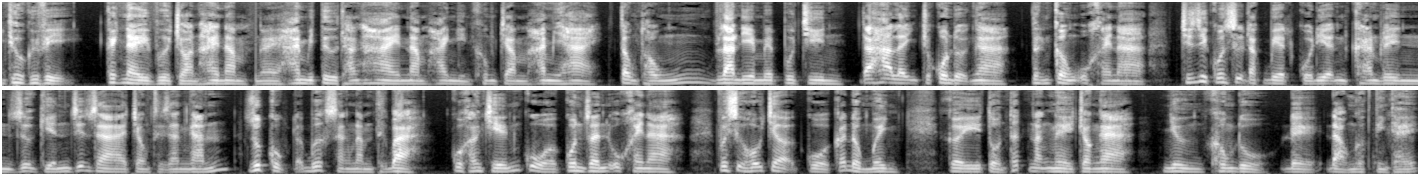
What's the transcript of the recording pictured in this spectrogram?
Kính thưa quý vị, cách này vừa tròn 2 năm, ngày 24 tháng 2 năm 2022, Tổng thống Vladimir Putin đã hạ lệnh cho quân đội Nga tấn công Ukraine. Chiến dịch quân sự đặc biệt của Điện Kremlin dự kiến diễn ra trong thời gian ngắn, rút cục đã bước sang năm thứ ba. Cuộc kháng chiến của quân dân Ukraine với sự hỗ trợ của các đồng minh gây tổn thất nặng nề cho Nga nhưng không đủ để đảo ngược tình thế.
